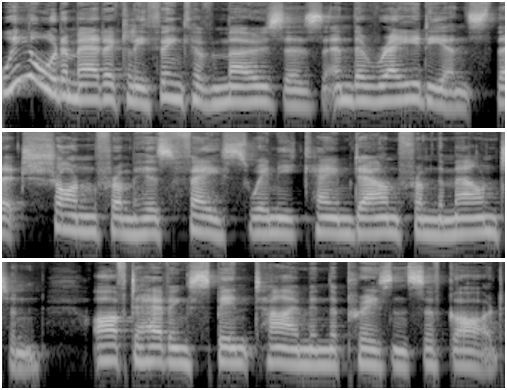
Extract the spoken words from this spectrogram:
we automatically think of Moses and the radiance that shone from his face when he came down from the mountain after having spent time in the presence of God.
